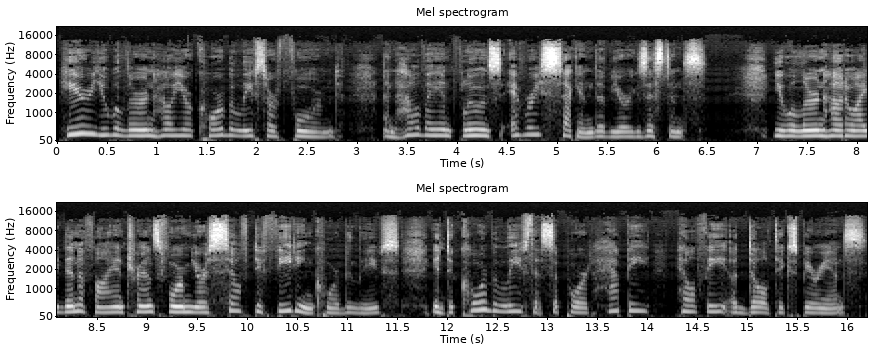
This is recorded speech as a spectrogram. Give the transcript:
Here you will learn how your core beliefs are formed and how they influence every second of your existence. You will learn how to identify and transform your self defeating core beliefs into core beliefs that support happy, healthy adult experience.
